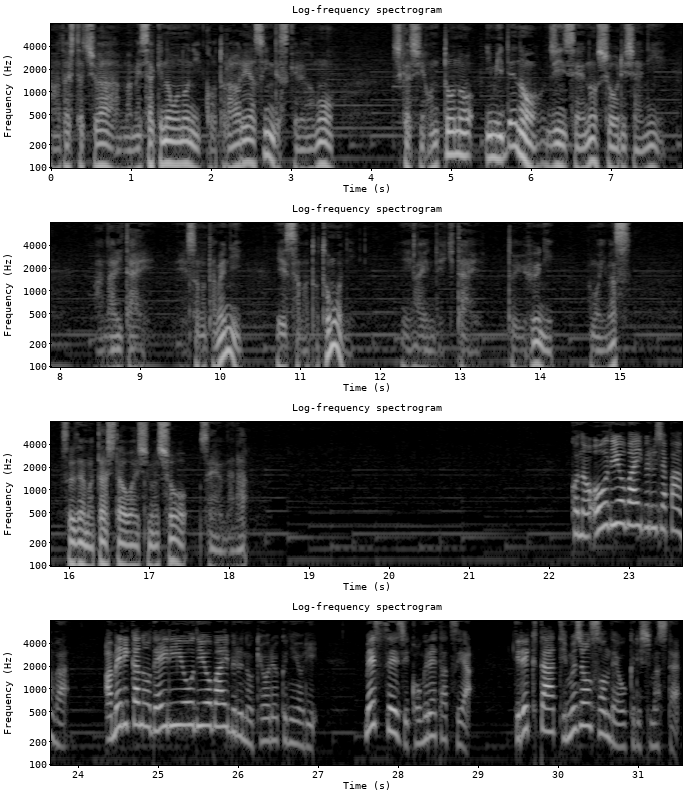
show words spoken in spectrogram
私たちは、まあ、目先のものにこう囚われやすいんですけれどもしかし本当の意味での人生の勝利者になりたい。そのためにイエス様と共に歩んでいきたいというふうに思います。それではまた明日お会いしましょう。さようなら。このオーディオバイブルジャパンはアメリカのデイリーオーディオバイブルの協力によりメッセージ小暮達也ディレクターティム・ジョンソンでお送りしました。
